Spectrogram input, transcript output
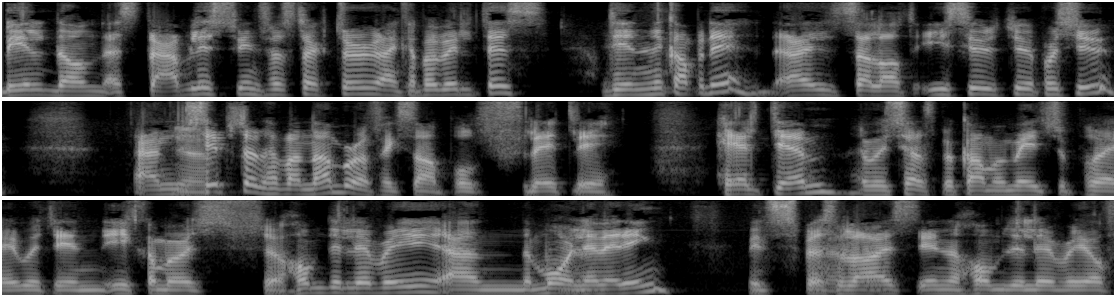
build on established infrastructure and capabilities within the company is a lot easier to pursue. And yeah. Schibsted have a number of examples lately. Helthjem, which has become a major player within e-commerce uh, home delivery, and Morgenlevering, which specialize yeah. in home delivery of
